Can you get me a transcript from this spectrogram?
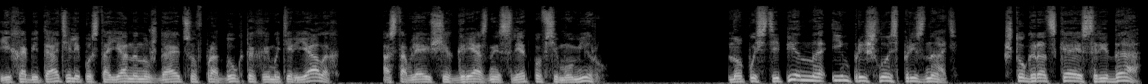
Их обитатели постоянно нуждаются в продуктах и материалах, оставляющих грязный след по всему миру. Но постепенно им пришлось признать, что городская среда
